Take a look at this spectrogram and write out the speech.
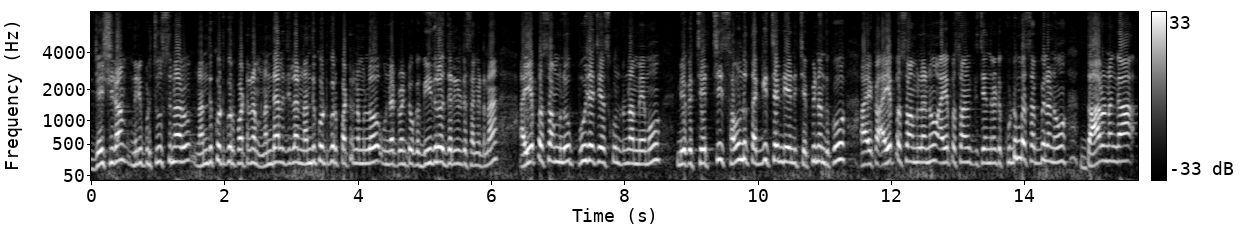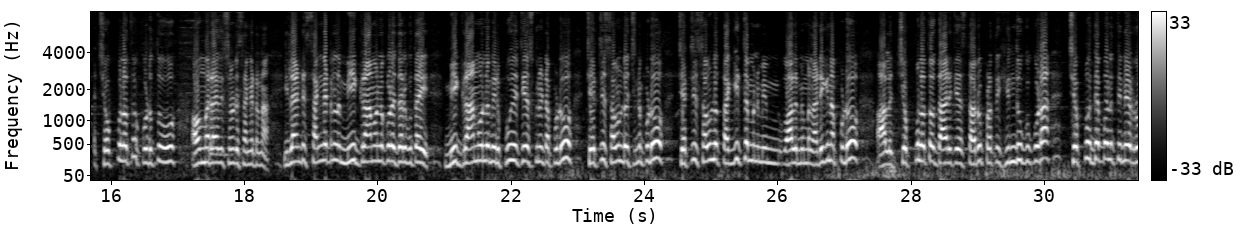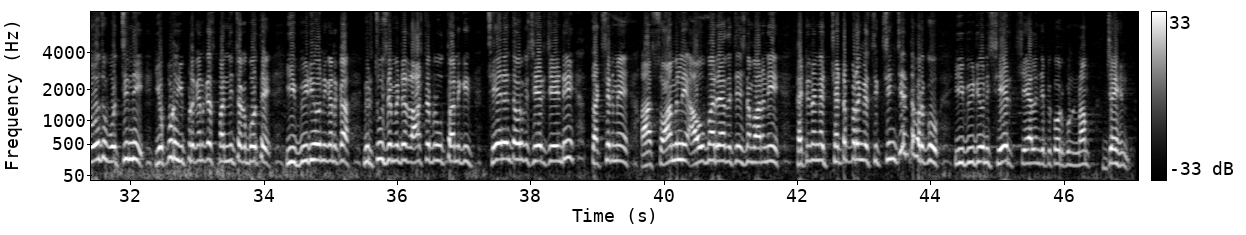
జై శ్రీరామ్. మీరు ఇప్పుడు చూస్తున్నారు నందికొట్కూరు పట్టణం నంద్యాల జిల్లా నందికొట్కూరు పట్టణంలో ఉన్నటువంటి ఒక వీధిలో జరిగిన సంఘటన. అయ్యప్ప స్వాములు పూజ చేసుకుంటున్నాం మేము. మీ యొక్క చర్చి సౌండ్ తగ్గించండి అని చెప్పినందుకు ఆ యొక్క అయ్యప్ప స్వాములను అయ్యప్ప స్వామికి చెందిన కుటుంబ సభ్యులను దారుణంగా చెప్పులతో కొడుతూ అవమర్యాదిస్తున్న సంఘటన. ఇలాంటి సంఘటనలు మీ గ్రామంలో కూడా జరుగుతాయి. మీ గ్రామంలో మీరు పూజ చేసుకునేటప్పుడు చర్చి సౌండ్ వచ్చినప్పుడు చర్చి సౌండ్ తగ్గించమని వాళ్ళు మిమ్మల్ని అడిగినప్పుడు వాళ్ళు చెప్పులతో దాడి చేస్తారు. ప్రతి హిందూకు కూడా చెప్పు దెబ్బలు తినే రోజు వచ్చింది. ఎప్పుడు ఇప్పుడు కనుక స్పందించకపోతే ఈ వీడియోని కనుక మీరు చూసిన వెంటనే రాష్ట్ర ప్రభుత్వానికి చేరేంత వరకు షేర్ చేయండి. తక్షణమే ఆ స్వామిని అవమర్యాద చేసిన వారిని కఠినంగా చట్టపరంగా శిక్షించేంత వరకు ఈ వీడియోని షేర్ చేయాలని చెప్పి కోరుకుంటున్నాం. జై హింద్.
